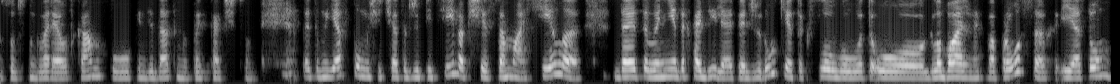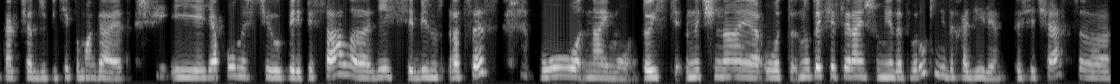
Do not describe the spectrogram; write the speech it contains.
собственно говоря, outcome по кандидатам и по их качеству. Поэтому я с помощью чата GPT вообще сама села, до этого не доходили, опять же, руки, это, к слову, вот о глобальных вопросах и о том, как чат GPT помогает. И я полностью переписала весь бизнес-процесс по найму, то есть начиная от, ну, то есть если раньше мне до этого руки не доходили, то сейчас, э,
